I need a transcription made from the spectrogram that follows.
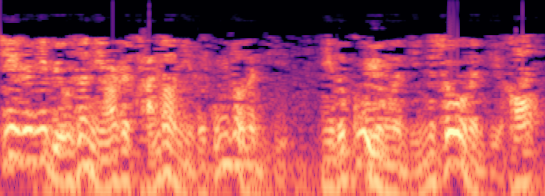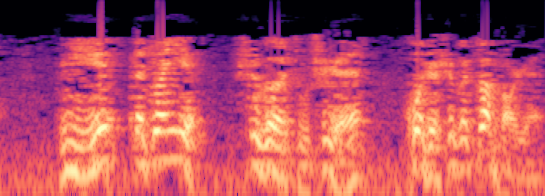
其实你比如说，你要是谈到你的工作问题、你的雇佣问题、你的收入问题，好，你的专业是个主持人或者是个撰稿人，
